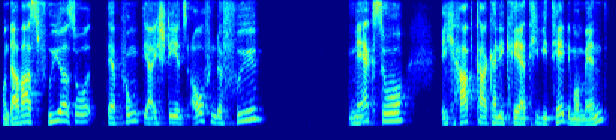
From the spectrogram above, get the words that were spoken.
Und da war es früher so der Punkt, ja, ich stehe jetzt auf in der Früh, merk so, ich habe gar keine Kreativität im Moment.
